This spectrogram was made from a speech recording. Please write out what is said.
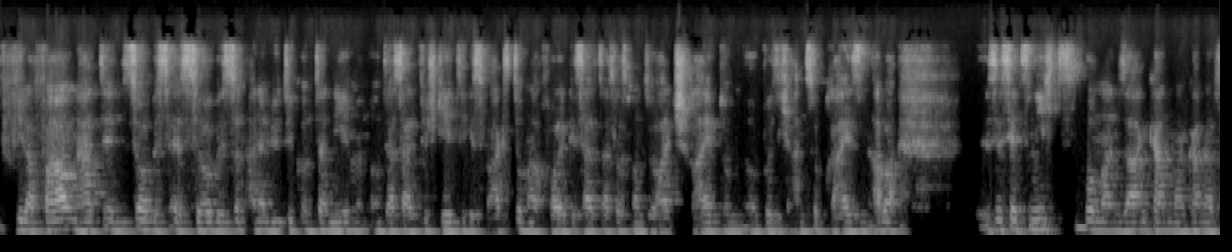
viel, Erfahrung hat in Service as Service und Analytikunternehmen und das halt für stetiges Wachstum Erfolg ist halt das, was man so halt schreibt, um irgendwo sich anzupreisen. Aber es ist jetzt nichts, wo man sagen kann, man kann auf,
